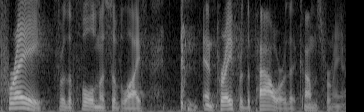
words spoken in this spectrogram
Pray for the fullness of life and pray for the power that comes from Him.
